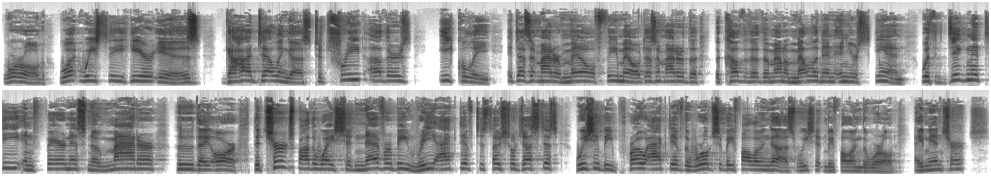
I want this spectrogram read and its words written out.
world, what we see here is God telling us to treat others equally. It doesn't matter male, female, it doesn't matter the, the color, the, the amount of melanin in your skin, with dignity and fairness, no matter who they are. The church, by the way, should never be reactive to social justice. We should be proactive. The world should be following us. We shouldn't be following the world. Amen, church?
